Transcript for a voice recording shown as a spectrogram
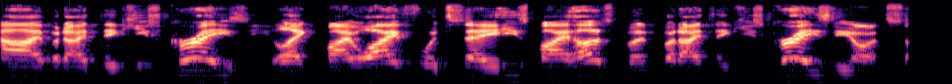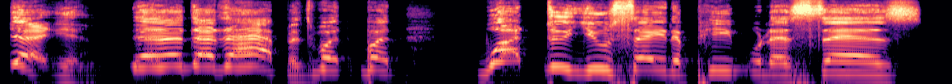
guy, but I think he's crazy. Like my wife would say, he's my husband, but I think he's crazy on something. Yeah, yeah, yeah. That, that happens. But but what do you say to people that says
